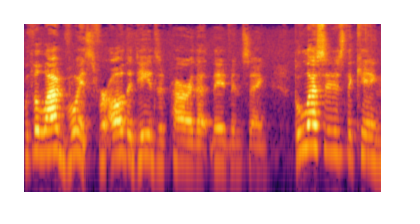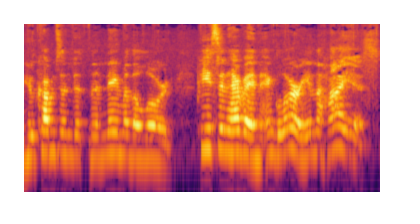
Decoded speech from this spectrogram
with a loud voice for all the deeds of power that they had been saying. Blessed is the King who comes in the name of the Lord. Peace in heaven and glory in the highest.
